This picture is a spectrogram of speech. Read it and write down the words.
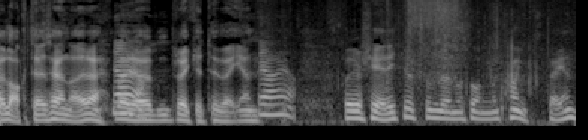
er lagt til senere. Ja, ja. Bare brøyket til veien. Ja, ja. For det ser ikke ut som det er noe sånn kantstein.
